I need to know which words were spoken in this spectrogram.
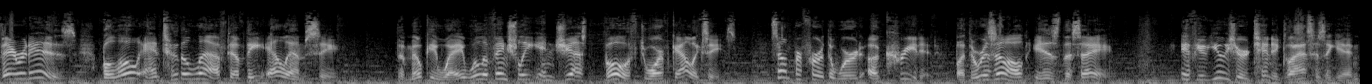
there it is, below and to the left of the LMC. The Milky Way will eventually ingest both dwarf galaxies. Some prefer the word accreted, but the result is the same. If you use your tinted glasses again,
